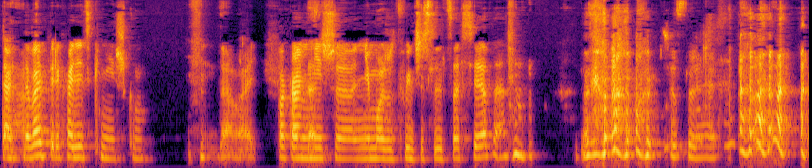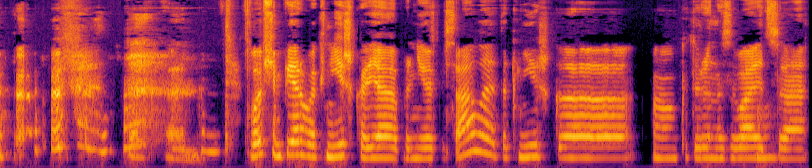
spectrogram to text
Так, да. давай переходить к книжкам. Давай. Пока да. Миша не может вычислить соседа. Вычисляет. В общем, первая книжка, я про нее писала, это книжка, э, которая называется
